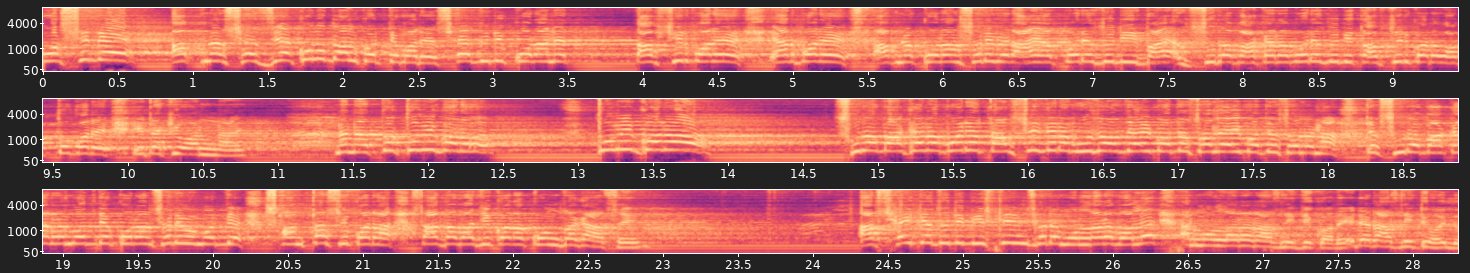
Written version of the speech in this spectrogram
মসজিদে আপনার সে যে কোনো দল করতে পারে। সে যদি কোরআনের তাফসির পড়ে, এরপরে আপনার কোরআন শরীফের আয়াত পরে যদি সুরা বাকারা পরে যদি তাফসির করে, অর্থ করে, এটা কি অন্যায়? না না, তো তুমি করো। তুমি করো। সুরা বাকারা পরে তাফসির করে বুঝাও যে এই পথে চলে, এই পথে চলে না। তো সুরা বাকারের মধ্যে, কোরআন শরীফের মধ্যে সন্ত্রাসী করা সাদাবাজি করা কোন জায়গা আছে? আর সেইটা যদি বিশ তিরিশ করে মোল্লারা বলে আর মোল্লারা রাজনীতি করে, এটা রাজনীতি হইল।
